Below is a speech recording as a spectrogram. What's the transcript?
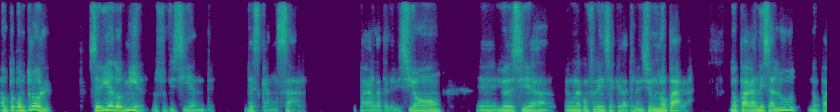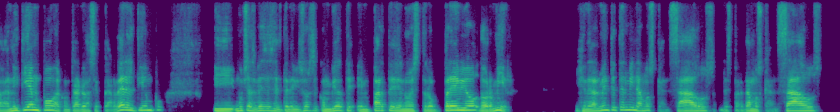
Autocontrol sería dormir lo suficiente, descansar, pagar la televisión. Eh, yo decía en una conferencia que la televisión no paga. No paga ni salud, no paga ni tiempo, al contrario, hace perder el tiempo. Y muchas veces el televisor se convierte en parte de nuestro previo dormir. Y generalmente terminamos cansados, despertamos cansados.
